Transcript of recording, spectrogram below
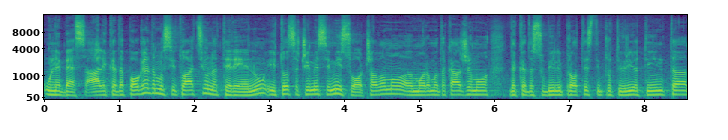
u nebesa. Ali kada pogledamo situaciju na terenu i to sa čime se mi suočavamo, moramo da kažemo da kada su bili protesti protiv Rio Tinta,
